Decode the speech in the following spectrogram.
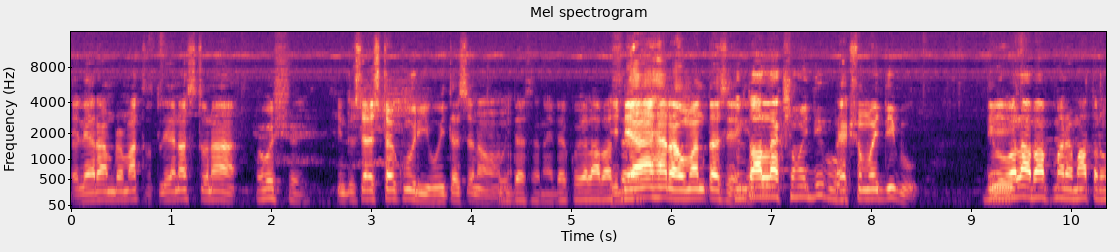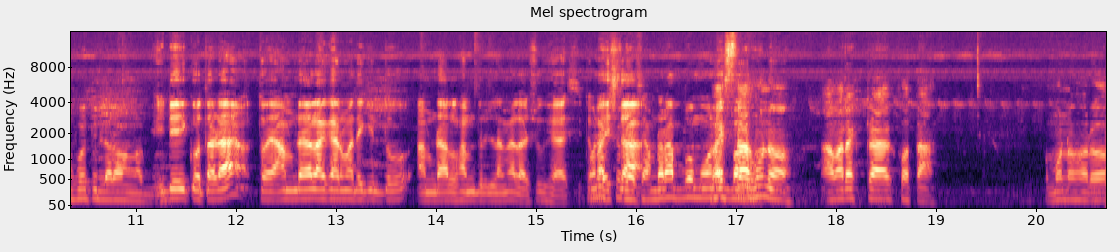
তাহলে আর আমরা মাত্র তুলে নাচতো না। অবশ্যই। কিন্তু চেষ্টা করি হইতাছে না আমার। কইতাছে না এটা কই এটা হেরাও মানতাছে। কিন্তু আল্লাহ এক সময় দিব। এক সময় দিব। বাপ মারে মাথার উপরে তুললে রাউন লাগবে। এটাই কথাটা। তো আমরা এলাকার মধ্যে কিন্তু আমরা আলহামদুলিল্লাহ মেলা সুখে আছি। তো আমরা রাব্বো মনে শুনো আমার একটা কথা। মনে হরো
